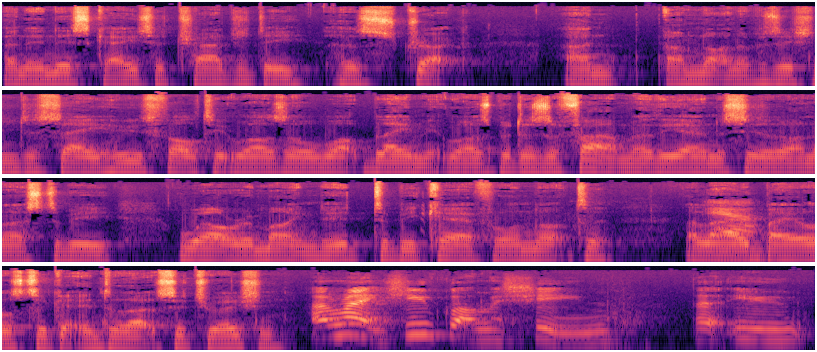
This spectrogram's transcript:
And in this case, a tragedy has struck. And I'm not in a position to say whose fault it was or what blame it was, but as a farmer, the onus is on us to be well reminded to be careful not to allow Yeah. bales to get into that situation. And Rach, you've got a machine that you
